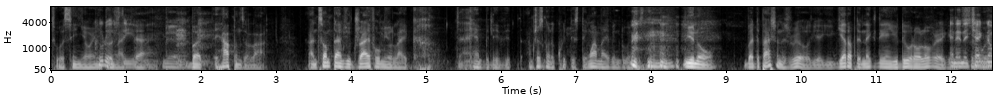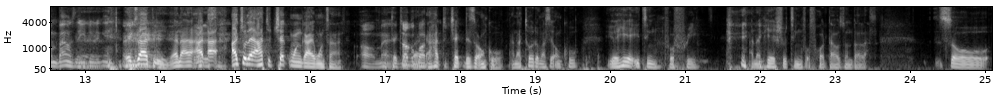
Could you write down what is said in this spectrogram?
to a senior or anything Kudos like to you, that. man. yeah But it happens a lot, and sometimes you drive home, you're like, I can't believe it. I'm just gonna quit this thing. Why am I even doing this? thing? you know. But the passion is real. You, you get up the next day and you do it all over again. And then the So check don't what- bounce, then you do it again. exactly. And I, I, I, actually I had to check one guy one time. oh man talk that back. about I had to check this uncle, and I told him, I said, Uncle, you're here eating for free, and I'm here shooting for four thousand dollars. So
